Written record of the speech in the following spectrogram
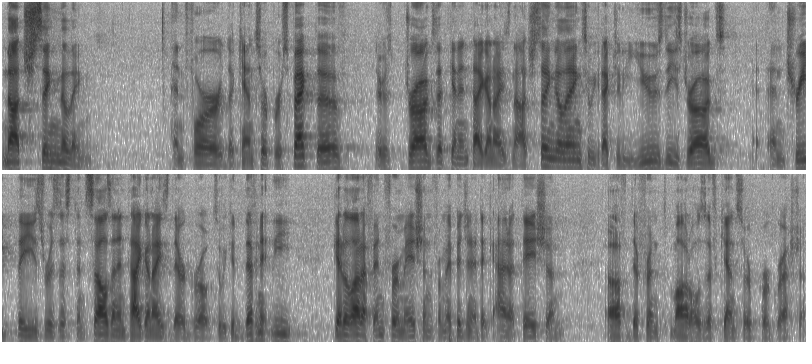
Notch signaling. And for the cancer perspective, there's drugs that can antagonize Notch signaling, so we could actually use these drugs and treat these resistant cells and antagonize their growth. So we could definitely get a lot of information from epigenetic annotation of different models of cancer progression.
